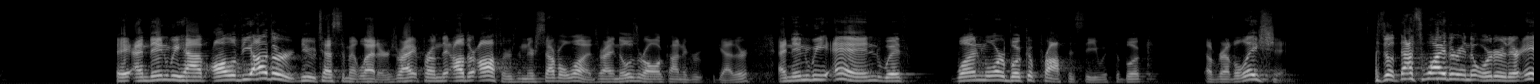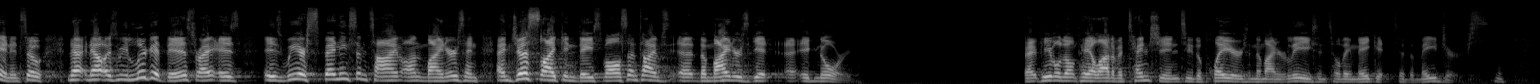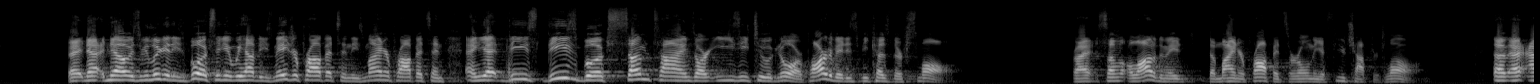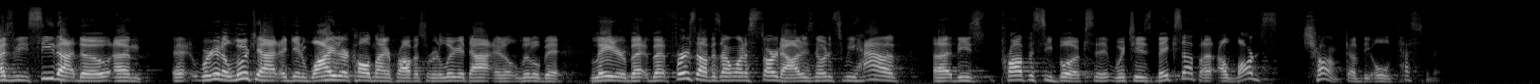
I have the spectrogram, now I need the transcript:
And then we have all of the other New Testament letters, right, from the other authors, and there's several ones, right, and those are all kind of grouped together. And then we end with one more book of prophecy, with the book of Revelation. So that's why they're in the order they're in. And so now, now as we look at this, right, is, is we are spending some time on minors, and, and just like in baseball, sometimes uh, the minors get uh, ignored. Right? People don't pay a lot of attention to the players in the minor leagues until they make it to the majors. Right? Now, now, as we look at these books, again, we have these major prophets and these minor prophets, and, and yet these, these books sometimes are easy to ignore. Part of it is because they're small. Right? Some, a lot of the, the minor prophets are only a few chapters long. Um, as we see that, though, um, uh, we're going to look at, again, why they're called minor prophets. We're going to look at that in a little bit later. But, but first off, as I want to start out, is notice we have uh, these prophecy books, uh, which is, makes up a, a large chunk of the Old Testament.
